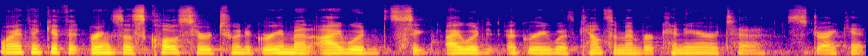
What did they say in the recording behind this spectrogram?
Well, I think if it brings us closer to an agreement, I would, sig- I would agree with Councilmember Kinnear to strike it.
